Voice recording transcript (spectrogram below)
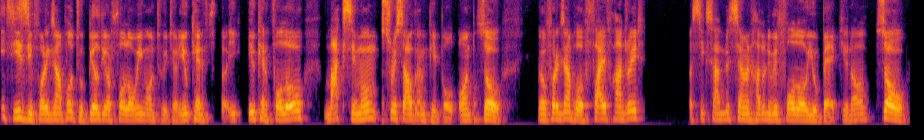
It's easy, for example, to build your following on Twitter. You can you can follow maximum 3,000 people on. So, you know, for example, 500, 600, 700 will follow you back, you know. So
